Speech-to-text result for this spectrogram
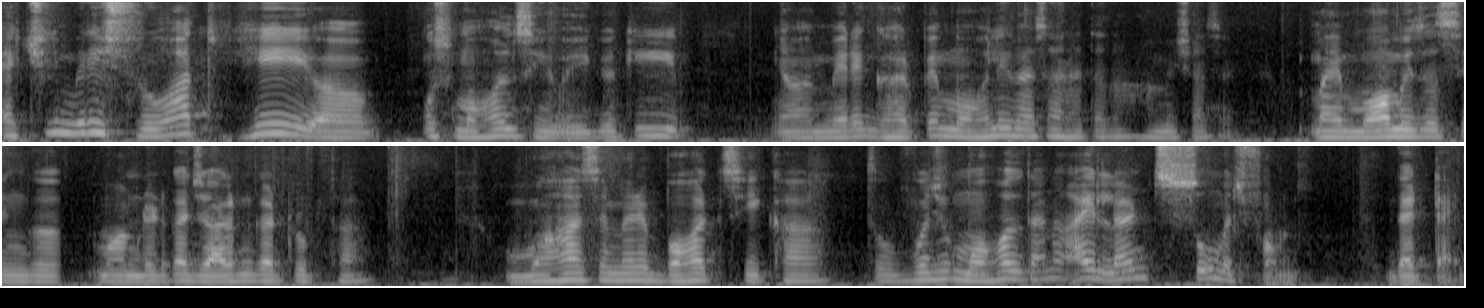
एक्चुअली मेरी शुरुआत ही उस माहौल से हुई क्योंकि मेरे घर पे माहौल ही वैसा रहता था हमेशा से। My mom is a singer mom dad का जागरण का ट्रुप था। वहाँ से मैंने बहुत सीखा। तो वो जो माहौल था ना I learn so much from that time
